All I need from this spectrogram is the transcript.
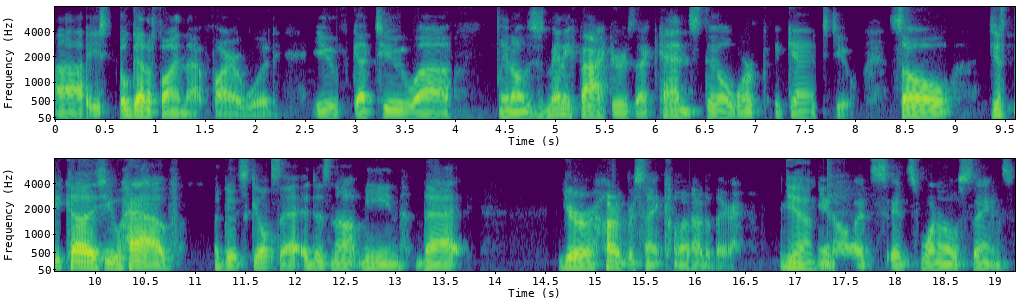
Uh, you still got to find that firewood. You've got to, uh, you know, there's many factors that can still work against you. So just because you have a good skill set, it does not mean that you're 100% coming out of there. Yeah. You know, it's it's one of those things.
